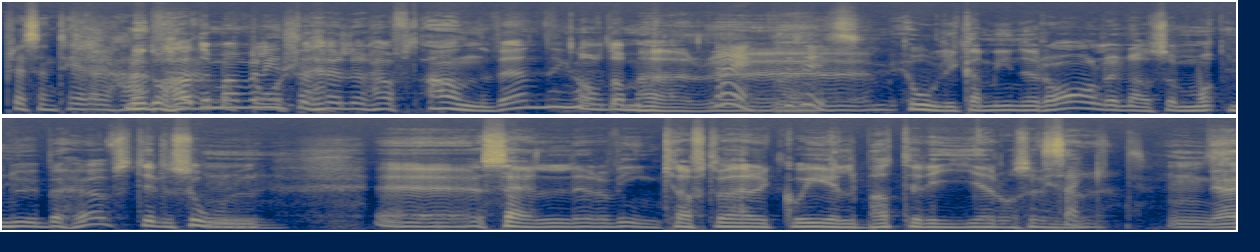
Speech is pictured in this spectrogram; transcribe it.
presentera det här. Men då hade man väl inte heller haft användning av de här Nej, eh, olika mineralerna som nu behövs till mm. Solceller och vindkraftverk och elbatterier och så vidare. Exakt. Mm, jag,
